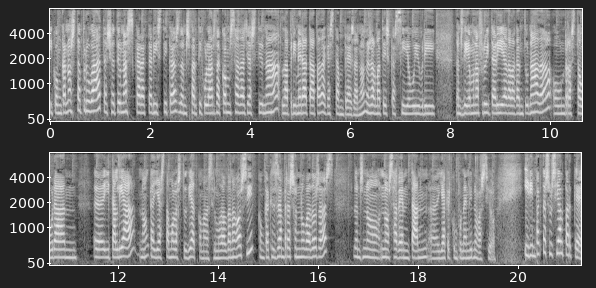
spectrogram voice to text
I com que no està provat, això té unes característiques doncs, particulars de com s'ha de gestionar la primera etapa d'aquesta empresa. No? no és el mateix que si jo vull obrir doncs, diguem, una fruiteria de la cantonada o un restaurant eh, italià, no? que ja està molt estudiat com ha de ser el model de negoci, com que aquestes empreses són novedoses, doncs no, no sabem tant, eh, hi ha aquest component d'innovació. I d'impacte social per què?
